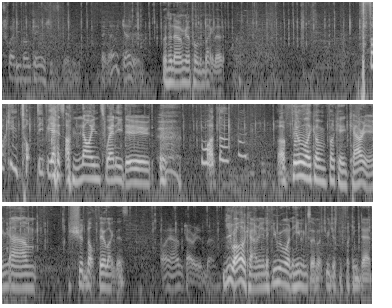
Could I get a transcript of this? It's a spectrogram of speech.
20 volcanoes just spawning. Wait, where are we going? I don't know. I'm gonna pull them back though. Fucking top DPS. I'm 920, dude. What the fuck? I feel like I'm fucking carrying. Um, should not feel like this. I am carrying them. You are carrying. If you weren't healing so much, you'd just be fucking dead.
